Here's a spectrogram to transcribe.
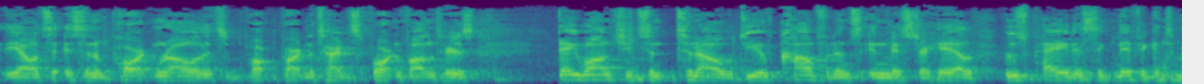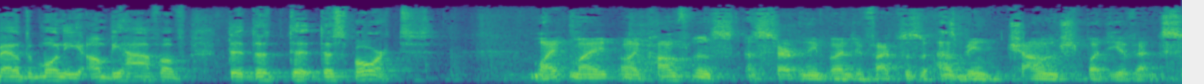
You know, it's, it's an important role. It's important. It's hard to support volunteers. They want you to, to, know: Do you have confidence in Mr. Hill, who's paid a significant amount of money on behalf of the the, the, the sport? My, my, my confidence has certainly been, in fact, has been challenged by the events.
